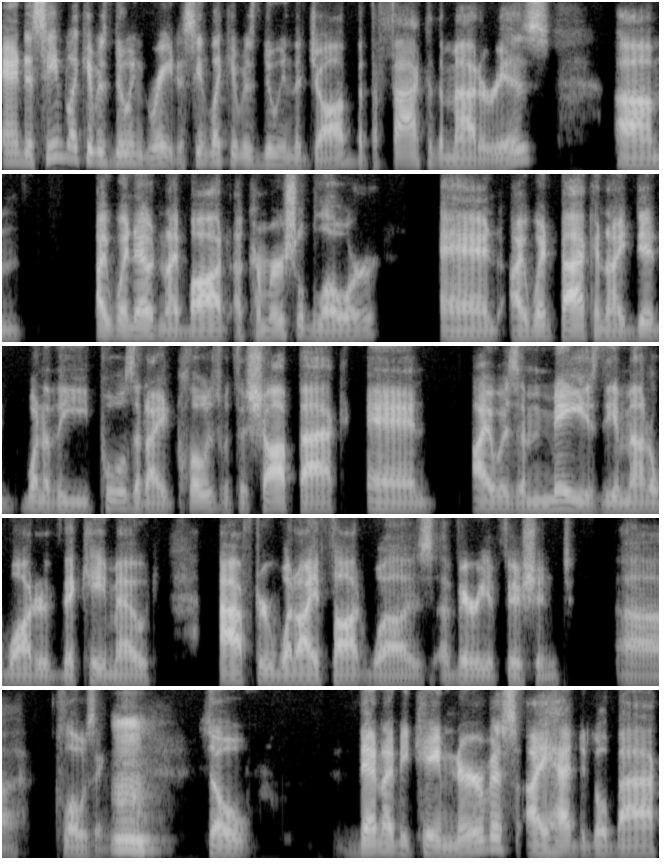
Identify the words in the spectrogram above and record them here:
and it seemed like it was doing great. It seemed like it was doing the job. But the fact of the matter is, um, I went out and I bought a commercial blower and I went back and I did one of the pools that I had closed with the shop vac, And I was amazed the amount of water that came out after what I thought was a very efficient uh, closing. Mm. So then I became nervous. I had to go back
